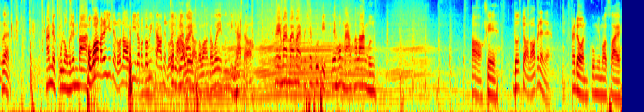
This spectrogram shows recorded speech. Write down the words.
เพื่อนงั้นเดี๋ยวกูลงไปเล่นบ้านผมว่ามันได้ยินเสียงรถเราพี่แล้วมันก็วิ่งตามเสียงรถไปเราดูมาเล่นบ้าเว้นยเหรอระวังนะเว้ยมึงหนีทันเหรอไม่ไม่ไม่ไม่ไม่ใช่พูดผิดได้ห้องน้ำข้างล่างมึง อ๋อโอเคโดนจอดล้อไปไหนเนี่ย ไม่โดน กูมีมอเตอร์ไซค์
